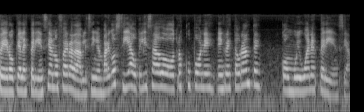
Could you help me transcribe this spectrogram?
pero que la experiencia no fue agradable. Sin embargo, sí ha utilizado otros cupones en restaurantes con muy buena experiencia.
